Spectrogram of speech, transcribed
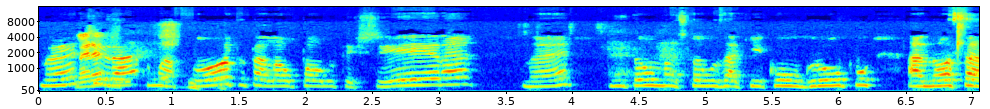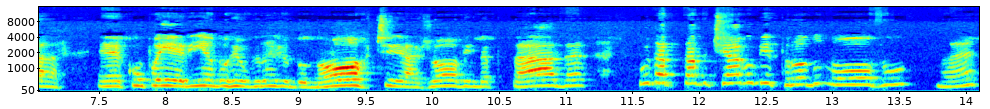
Né? Tiraram uma foto, está lá o Paulo Teixeira. Né? Então, nós estamos aqui com o grupo, a nossa é, companheirinha do Rio Grande do Norte, a jovem deputada, o deputado Tiago Mitrô, do Novo, né?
